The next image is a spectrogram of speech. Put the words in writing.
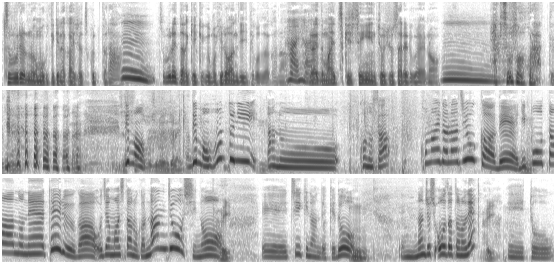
潰れるのが目的な会社作ったら、うん。潰れたら結局もう拾わんでいいってことだから、はいはい。と毎月1000円徴収されるぐらいの、うん。早く潰そうこらって言って、ね、でも面白いんじゃないかでも本当に、あのーこのさ、この間ラジオカーでリポーターのね、テールがお邪魔したのが南城市の、はい、えー地域なんだけど、うん。うん南城市大里のね、はい。えっ、と、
